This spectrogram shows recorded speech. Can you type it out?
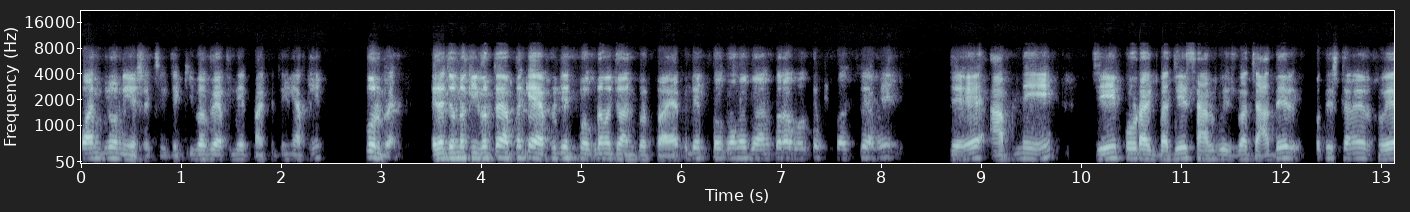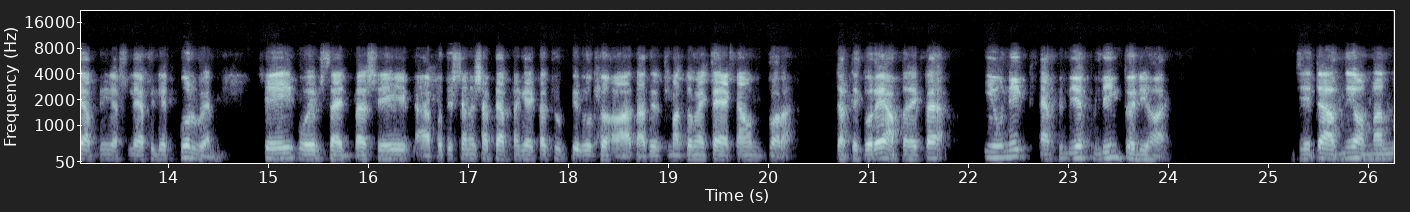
পয়েন্টগুলো নিয়ে এসেছি যে কীভাবে অ্যাফিলিয়েট মার্কেটিং আপনি করবেন। এটার জন্য কি করতে হয় আপনাকে অ্যাফিলিয়েট প্রোগ্রামে জয়েন করতে হয়। অ্যাফিলিয়েট প্রোগ্রামে জয়েন করা বলতে বুঝাচ্ছি আমি যে আপনি যে প্রোডাক্ট বা যে সার্ভিস বা যাদের প্রতিষ্ঠানের হয়ে আপনি আসলে অ্যাফিলিয়েট করবেন, সেই ওয়েবসাইট বা সেই প্রতিষ্ঠানের সাথে আপনাকে একটা চুক্তিবদ্ধ হওয়া, তাদের মাধ্যমে একটা অ্যাকাউন্ট করা। যাতে করে আপনার একটা ইউনিক অ্যাফিলিয়েট লিংক তৈরি হয়, যেটা আপনি অন্যান্য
